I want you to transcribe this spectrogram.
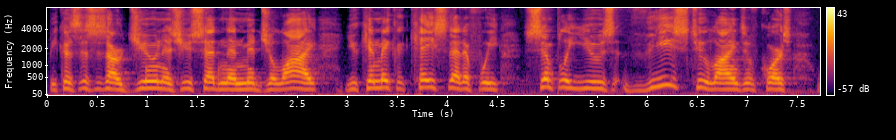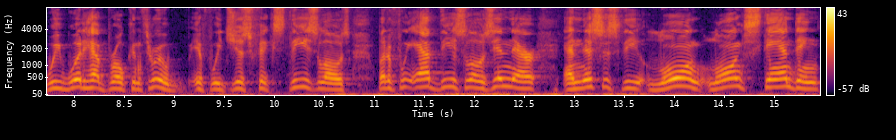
because this is our June, as you said, and then mid July, you can make a case that if we simply use these two lines, of course, we would have broken through if we just fixed these lows. But if we add these lows in there, and this is the long, long standing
